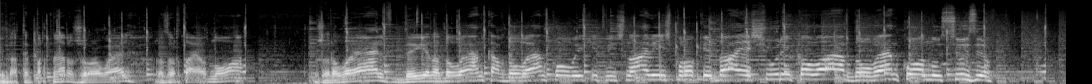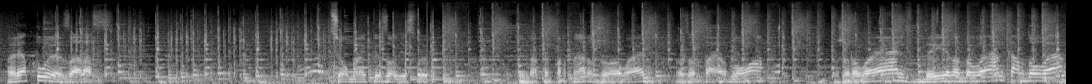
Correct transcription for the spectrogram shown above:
Віддати партнеру Журавель. Розвертає одного. Журавель. Дає на Довенка. Вдовенко. Вихід віч на віч. Прокидає Щурікова. Вдовенко. Ну Сюзів. Рятує зараз. В цьому епізоді свою. Віддати партнеру Журавель. Розвертає одного. Журавель. Дає на Довенка. Вдовенко.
